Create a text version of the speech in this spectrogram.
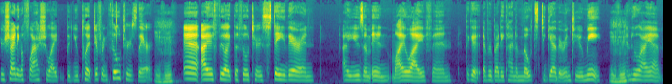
you're shining a flashlight, but you put different filters there, Mm-hmm. and I feel like the filters stay there, and I use them in my life, and to get everybody kind of melts together into me Mm-hmm. and who I am.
